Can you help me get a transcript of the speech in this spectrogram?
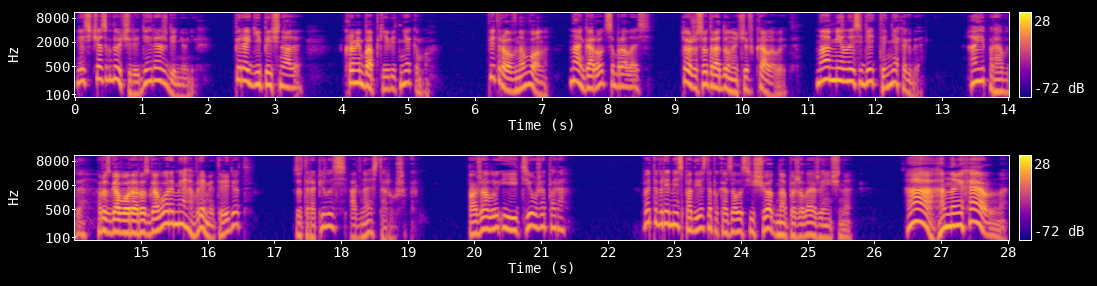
Я сейчас к дочери, день рождения у них. Пироги печь надо. Кроме бабки ведь некому. Петровна вон, на огород собралась. Тоже с утра до ночи вкалывает. Нам, милая, сидеть-то некогда. А и правда, разговоры разговорами, время-то идет. Заторопилась одна из старушек. Пожалуй, и идти уже пора. В это время из подъезда показалась еще одна пожилая женщина. «А, Анна Михайловна!»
